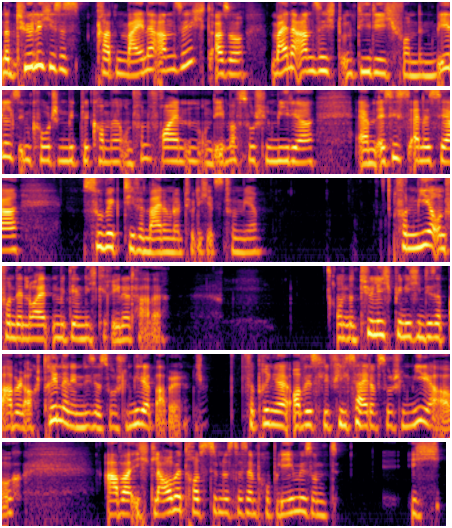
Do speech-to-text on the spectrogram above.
Natürlich ist es gerade meine Ansicht, also meine Ansicht und die, die ich von den Mädels im Coaching mitbekomme und von Freunden und eben auf Social Media. Ähm, es ist eine sehr subjektive Meinung natürlich jetzt von mir. Von mir und von den Leuten, mit denen ich geredet habe. Und natürlich bin ich in dieser Bubble auch drinnen, in dieser Social Media Bubble. Ich verbringe obviously viel Zeit auf Social Media auch. Aber ich glaube trotzdem, dass das ein Problem ist und ich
